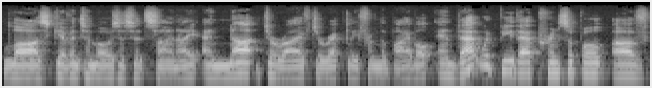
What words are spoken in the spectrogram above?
laws given to Moses at Sinai and not derived directly from the Bible. And that would be that principle of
